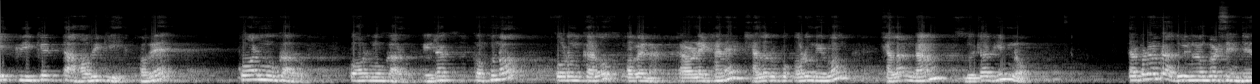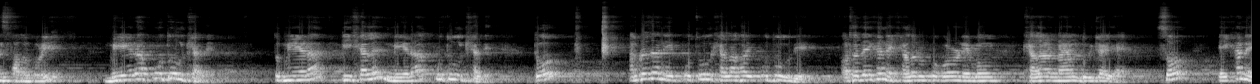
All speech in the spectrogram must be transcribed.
এই ক্রিকেটটা হবে কি? হবে কর্মকারক কর্মকারক। এটা কখনো করণকারক হবে না, কারণ এখানে খেলার উপকরণ এবং খেলার নাম দুইটা ভিন্ন। তারপরে আমরা দুই নম্বর সেন্টেন্স ফলো করি। মেয়েরা পুতুল খেলে। তো মেয়েরা কি খেলে? মেয়েরা পুতুল খেলে। তো আমরা জানি পুতুল খেলা হয় পুতুল দিয়ে। অর্থাৎ এখানে খেলার উপকরণ এবং খেলার নাম দুইটাই এক। সো এখানে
